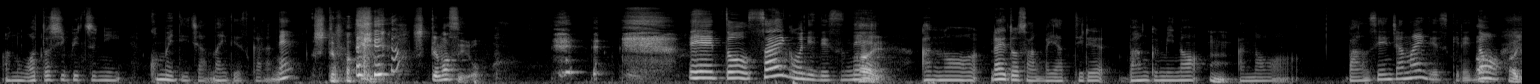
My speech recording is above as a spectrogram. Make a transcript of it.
あの私別にコメディじゃないですからね。知ってます？よ 知ってますよ。えーと最後にですね、はい。あのライドさんがやってる番組のうん、あの番宣じゃないですけれどあ、はい。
